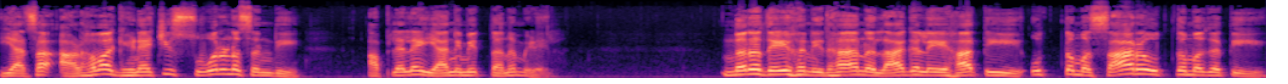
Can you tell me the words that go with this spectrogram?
याचा आढावा घेण्याची सुवर्ण संधी आपल्याला या निमित्तानं मिळेल. नरदेह निधान लागले हाती उत्तम सार उत्तम गती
